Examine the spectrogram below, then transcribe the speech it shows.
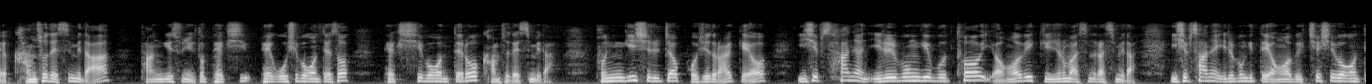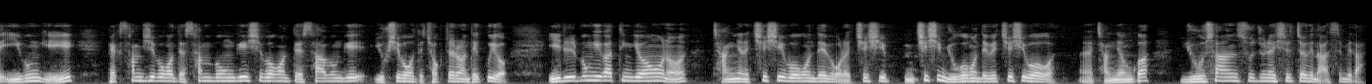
예, 감소됐습니다. 당기순이익도 110, 150억 원대에서 110억 원대로 감소됐습니다. 분기 실적 보시도록 할게요. 24년 1분기부터 영업이익 기준으로 말씀드렸습니다. 24년 1분기 때 영업이익 70억 원대 2분기, 130억 원대 3분기, 10억 원대 4분기, 60억 원대 적자로 됐고요. 1분기 같은 경우는 작년에 75억 원 대비 올해 70, 76억 음, 원 대비 75억 원, 예, 작년과 유사한 수준의 실적이 나왔습니다.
